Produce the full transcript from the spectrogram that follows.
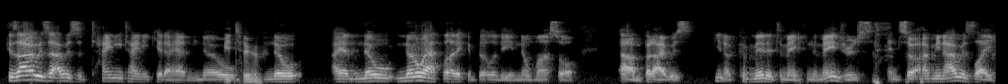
because I was I was a tiny tiny kid. I had no Me too. no I had no no athletic ability and no muscle, um, but I was you know committed to making the majors, and so I mean I was like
